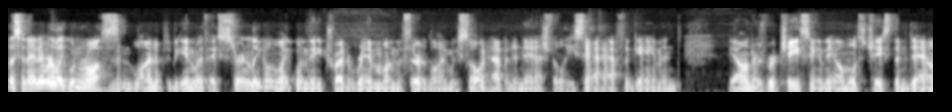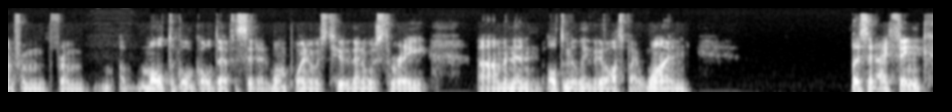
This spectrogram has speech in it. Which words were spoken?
listen, I never like when Ross is in the lineup to begin with. I certainly don't like when they try to ram him on the third line. We saw what happened in Nashville. He sat half the game and the Islanders were chasing and they almost chased them down from from a multiple goal deficit. At one point it was two, then it was three. Um, and then ultimately they lost by one. Listen, I think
